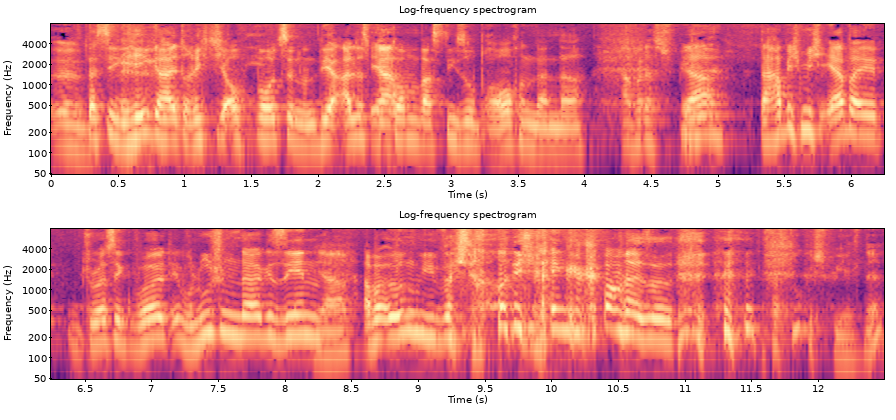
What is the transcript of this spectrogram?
Äh, Dass die Gehege halt richtig aufgebaut sind und dir alles Ja. bekommen, was die so brauchen dann da. aber das Spiel. Ja, da habe ich mich eher bei Jurassic World Evolution da gesehen, Ja. aber irgendwie bin ich da auch nicht reingekommen. Also, Das hast du gespielt, ne?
